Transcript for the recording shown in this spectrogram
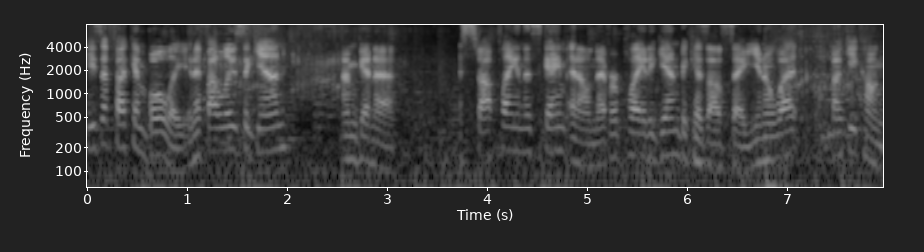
He's a fucking bully. And if I lose again, I'm gonna stop playing this game and I'll never play it again because I'll say, you know what? Funky Kong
